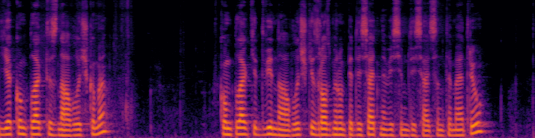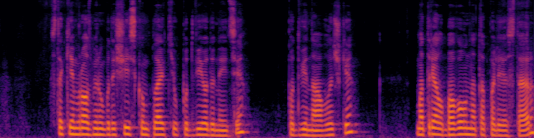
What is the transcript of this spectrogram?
Є комплекти з наволочками. В комплекті дві наволочки з розміром 50 на 80 см. З таким розміром буде 6 комплектів по 2 одиниці, по 2 наволочки. Матеріал бавовна та поліестер.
